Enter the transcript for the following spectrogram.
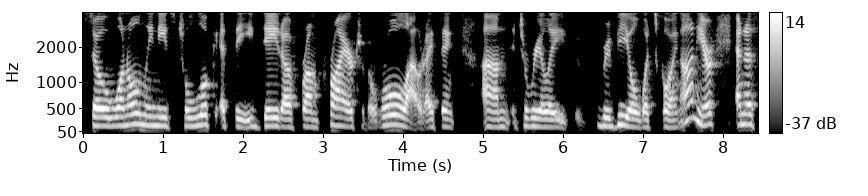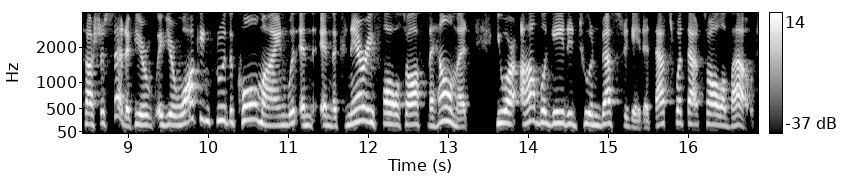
So one only needs to look at the data from prior to the rollout i think um, to really reveal what's going on here. And as sasha said if you're if you're walking through the coal mine with and, and the canary falls off the helmet you are obligated to investigate it. That's what that's all about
